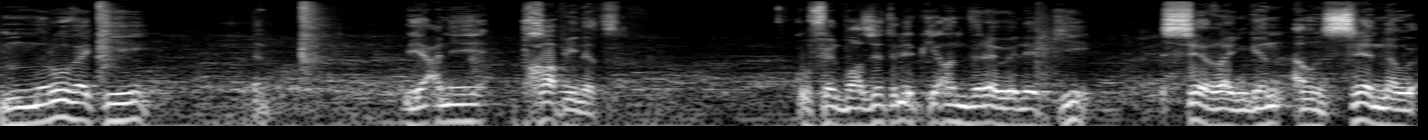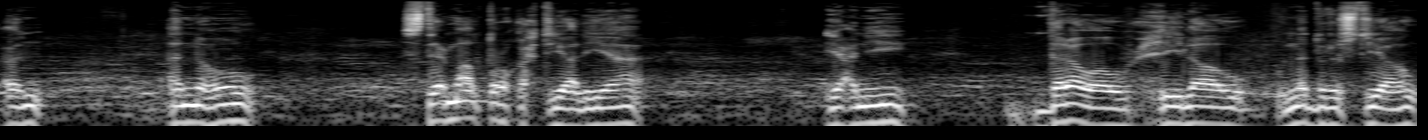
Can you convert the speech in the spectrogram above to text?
مروفكي يعني بخابينت. وفي البازيت اللي يبكي أندراوي اللي يبكي سير رنجن أو سير نوعا أنه استعمال طرق احتيالية يعني دراوا حيلاو وندرستياو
